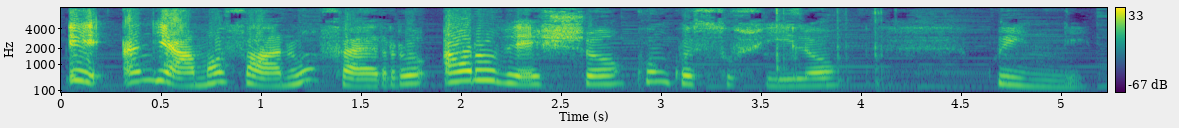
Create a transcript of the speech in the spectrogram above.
E andiamo a fare un ferro a rovescio con questo filo. Quindi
